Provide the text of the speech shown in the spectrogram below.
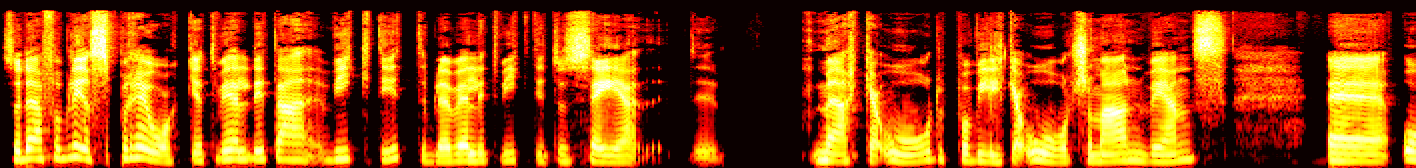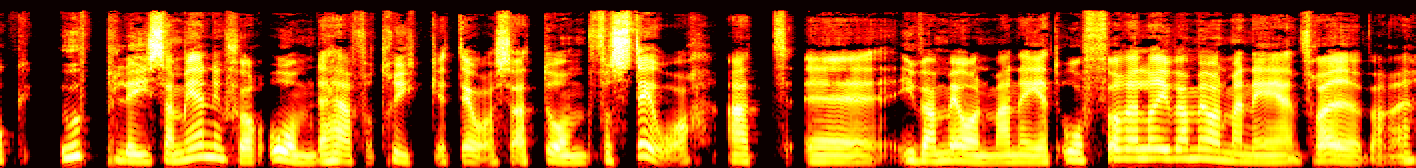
Så därför blir språket väldigt eh, viktigt. Det blir väldigt viktigt att se, eh, märka ord på vilka ord som används eh, och upplysa människor om det här förtrycket då så att de förstår att eh, i vad mån man är ett offer eller i vad mån man är en förövare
